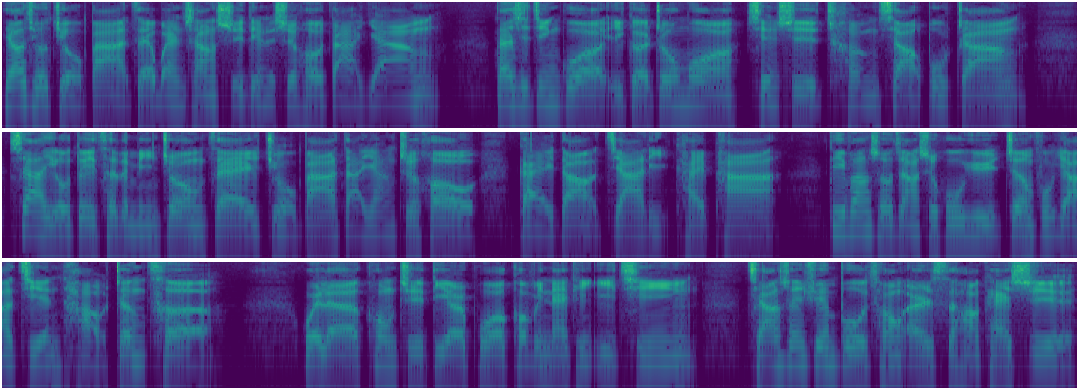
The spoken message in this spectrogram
要求酒吧在晚上十点的时候打烊。但是经过一个周末，显示成效不彰。下有对策的民众在酒吧打烊之后，改到家里开趴。地方首长是呼吁政府要检讨政策。为了控制第二波 COVID-19 疫情，强生宣布从二十四号开始，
